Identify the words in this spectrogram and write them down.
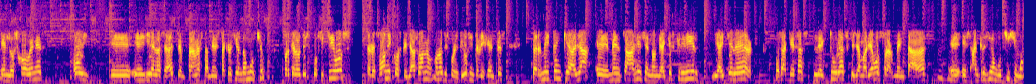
en los jóvenes hoy eh, y en las edades tempranas también está creciendo mucho porque los dispositivos telefónicos, que ya son unos dispositivos inteligentes, permiten que haya eh, mensajes en donde hay que escribir y hay que leer. O sea que esas lecturas que llamaríamos fragmentadas eh, han crecido muchísimo.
